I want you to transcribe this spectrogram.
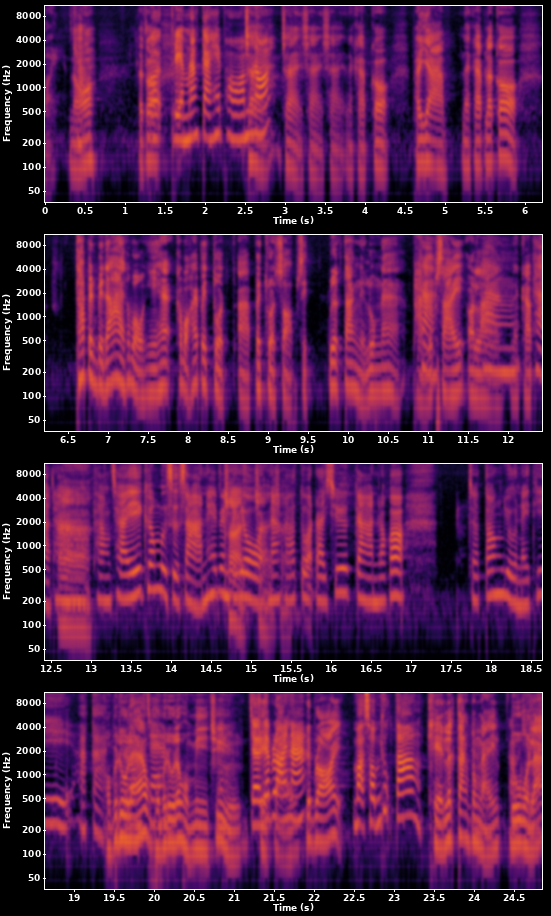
บ่อยๆเนาะแล้วก็ก็เตรียมร่างกายให้พร้อมใช่เนาะใช่ใช่ใช่นะครับ ก็พยายามนะครับ แล้วก็ถ้าเป็นไปได้เขาบอกอย่างนี้ฮะเขาบอกให้ไปตรวจอ่าไปตรวจสอบสิทธิ์ เลือกตั้งเนี่ยล่วงหน้า ผ่านค่ะเว็บไซต์ออนไลทางน์นะครับค่ะทาอ่งทางใช้เครื่องมือสื่อสารให้เป็นใช่ประโยชน์ใช่นะคะใช่ตรวจรายชื่อการแล้วก็จะต้องอยู่ในที่อากาศ ผมไปดูแล้วโงผมไปดูแล้วผมมีชื่อ เจอเรียบร้อยนะ เรียบร้อย เหมาะสมถูกต้อง เขตเลือกตั้งตรงไหนดูหมดแล้ว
